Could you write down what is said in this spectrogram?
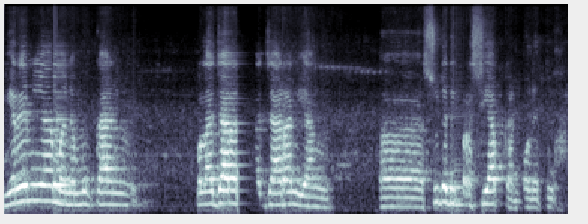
Yeremia menemukan pelajaran-pelajaran yang uh, sudah dipersiapkan oleh Tuhan.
